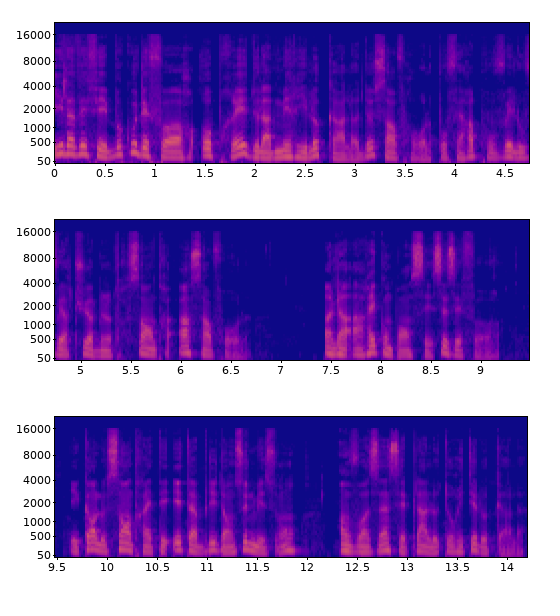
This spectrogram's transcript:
Il avait fait beaucoup d'efforts auprès de la mairie locale de South Hall pour faire approuver l'ouverture de notre centre à South Hall. Allah a récompensé ses efforts. Et quand le centre a été établi dans une maison, un voisin s'est plaint à l'autorité locale.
